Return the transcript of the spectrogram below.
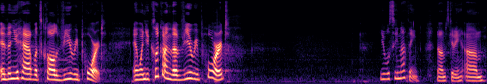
and then you have what's called view report. And when you click on the view report, you will see nothing. No, I'm just kidding. Um,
